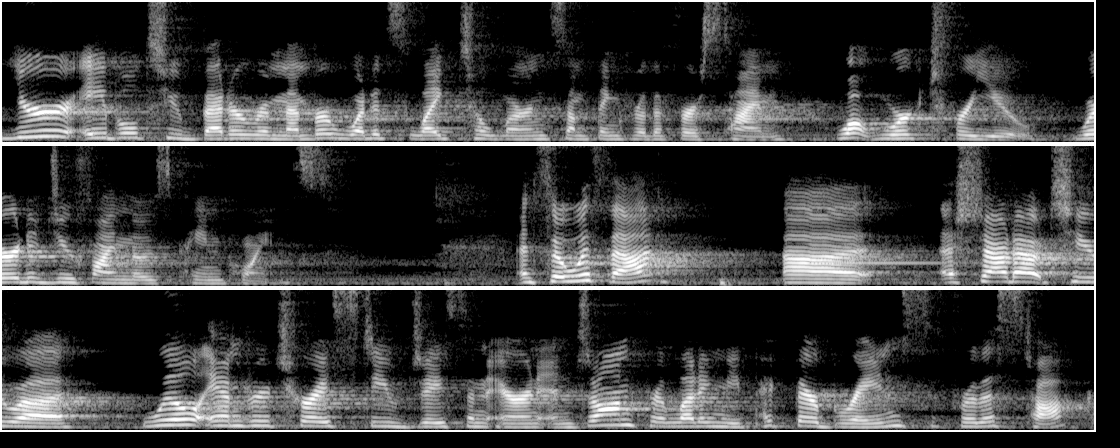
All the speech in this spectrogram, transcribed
you're able to better remember what it's like to learn something for the first time. What worked for you? Where did you find those pain points? And so with that, uh, a shout out to uh, Will, Andrew, Troy, Steve, Jason, Aaron, and John for letting me pick their brains for this talk.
